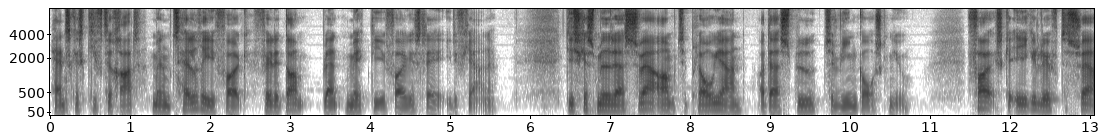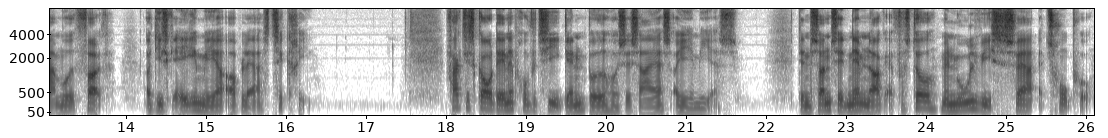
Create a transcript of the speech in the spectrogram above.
Han skal skifte ret mellem talrige folk, fælde dom blandt mægtige folkeslag i det fjerne. De skal smide deres svær om til plovjern og deres spyd til vingårdsknive. Folk skal ikke løfte svær mod folk, og de skal ikke mere oplæres til krig. Faktisk går denne profeti igen både hos Esajas og Jeremias. Den er sådan set nem nok at forstå, men muligvis svær at tro på.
